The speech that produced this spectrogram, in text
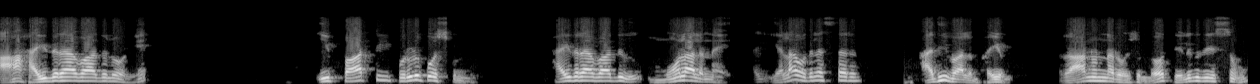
ఆ హైదరాబాదులోనే ఈ పార్టీ పురుడు పోసుకుంది. హైదరాబాదు మూలాలున్నాయి. ఉన్నాయి ఎలా వదిలేస్తారు? అది వాళ్ళ భయం. రానున్న రోజుల్లో తెలుగుదేశం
